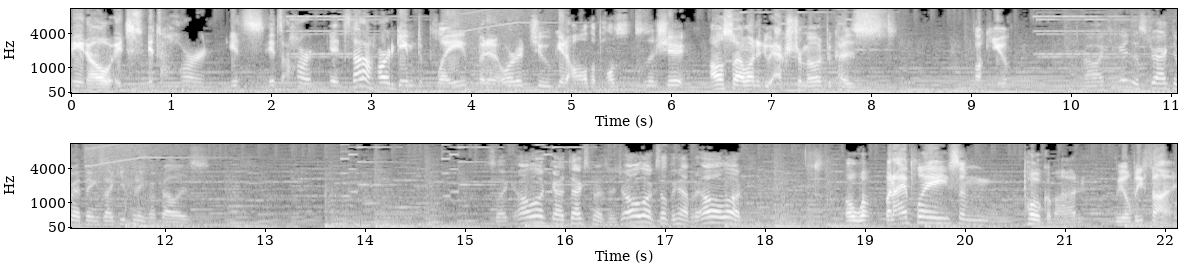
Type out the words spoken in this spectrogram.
you know, it's it's hard. It's it's a hard. It's not a hard game to play, but in order to get all the puzzles and shit. Also, I want to do extra mode because, fuck you. Oh, I keep getting distracted by things. I keep hitting propellers. It's like, oh look, got a text message. Oh look, something happened. Oh look. Oh, wh- when I play some Pokemon, we'll be fine.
